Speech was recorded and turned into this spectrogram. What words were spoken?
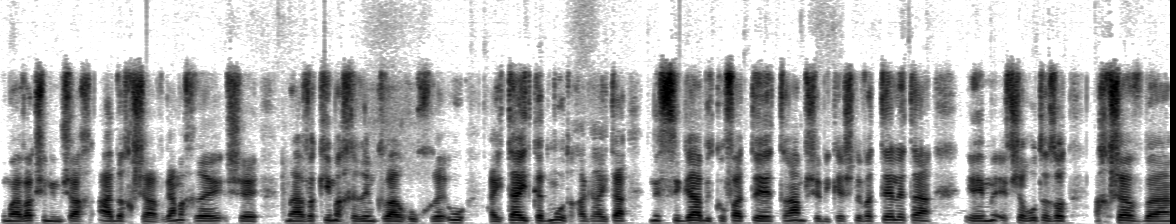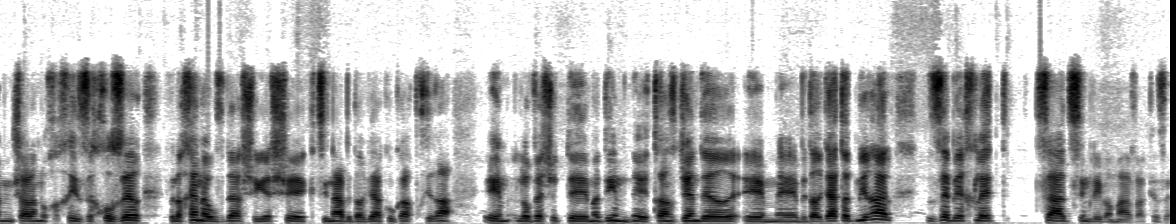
הוא מאבק שנמשך עד עכשיו, גם אחרי שמאבקים אחרים כבר הוכרעו, הייתה התקדמות, אחר כך הייתה נסיגה בתקופת אה, טראמפ שביקש לבטל את האפשרות הזאת, עכשיו בממשל הנוכחי זה חוזר, ולכן העובדה שיש אה, קצינה בדרגה כל כך בכירה לובשת אה, מדים טרנסג'נדר בדרגת אדמירל, זה בהחלט צעד סמלי במאבק הזה.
